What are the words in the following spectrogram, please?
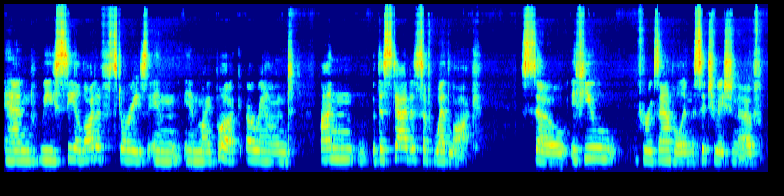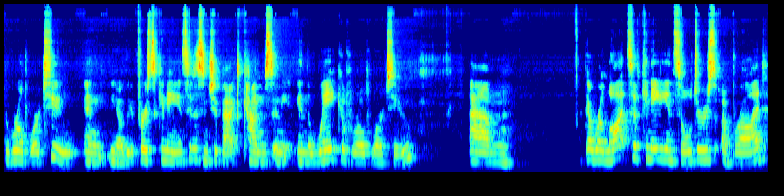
And we see a lot of stories in in my book around on the status of wedlock. So if you, for example, in the situation of World War II, and you know the first Canadian Citizenship Act comes in the in the wake of World War II. Um, there were lots of Canadian soldiers abroad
